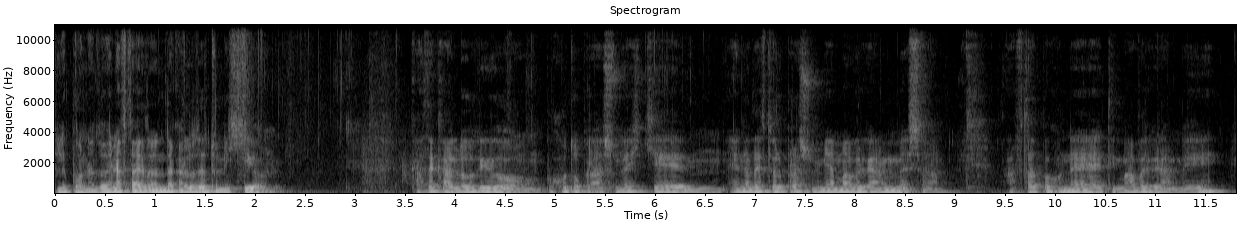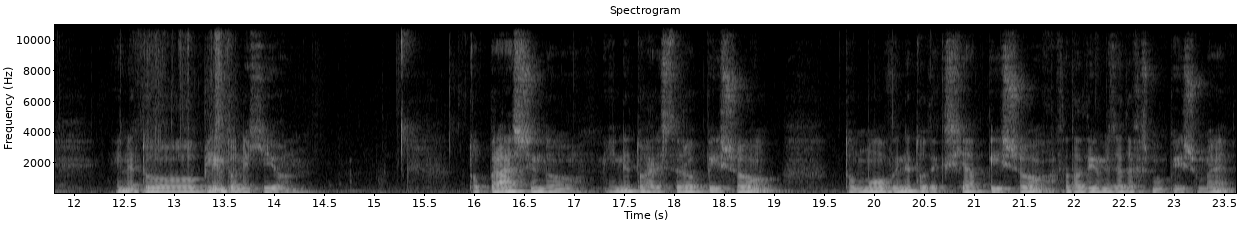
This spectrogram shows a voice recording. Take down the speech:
Λοιπόν, εδώ είναι αυτά, εδώ είναι τα καλώδια των ηχείων. Κάθε καλώδιο που έχω το πράσινο έχει και ένα δεύτερο πράσινο, μια μαύρη γραμμή μέσα. Αυτά που έχουν τη μαύρη γραμμή είναι το πλήν των ηχείων. Το πράσινο είναι το αριστερό πίσω, το μόβ είναι το δεξιά πίσω, αυτά τα δύο εμείς δεν τα χρησιμοποιήσουμε.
